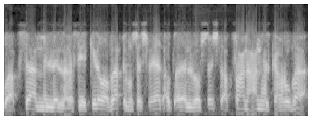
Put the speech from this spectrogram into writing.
وأقسام الغسيل الكلى وباقي المستشفيات المستشفى أقطعنا عنها الكهرباء.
